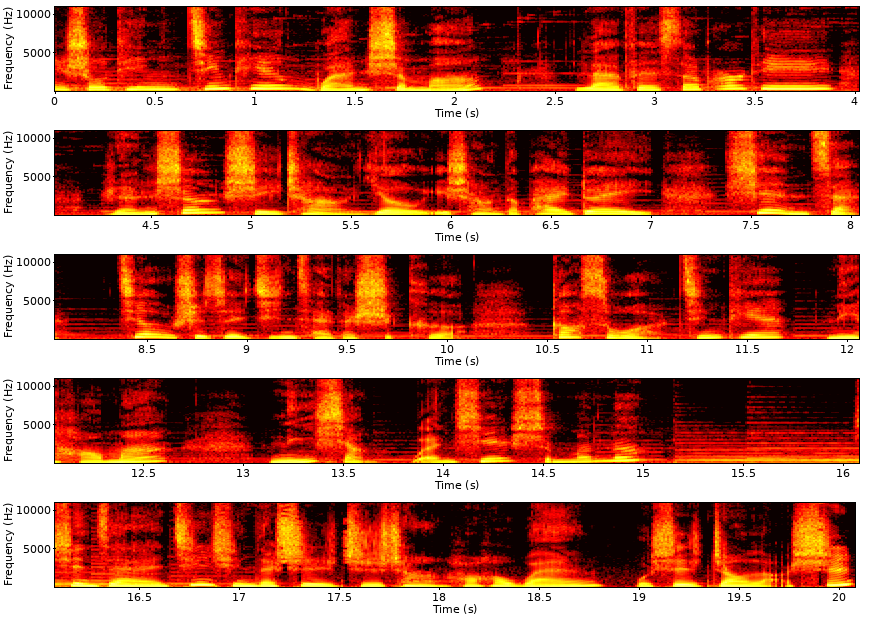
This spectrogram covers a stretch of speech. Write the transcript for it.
迎收听今天玩什么？Life is a party，人生是一场又一场的派对，现在就是最精彩的时刻。告诉我，今天你好吗？你想玩些什么呢？现在进行的是职场好好玩，我是赵老师。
